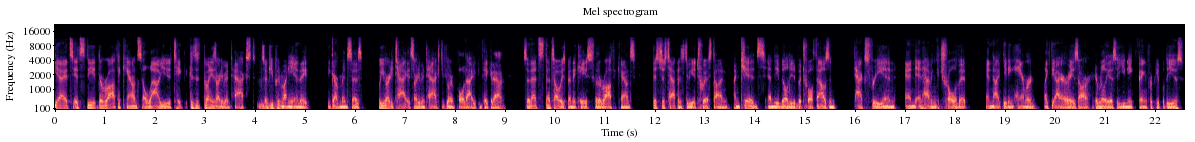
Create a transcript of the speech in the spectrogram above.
Yeah, it's it's the the Roth accounts allow you to take because the money's already been taxed. Mm-hmm. So if you put money in, they the government says, well, you've already taxed. It's already been taxed. If you want to pull it out, you can take it out. So that's that's always been the case for the Roth accounts. This just happens to be a twist on on kids and the ability to put twelve thousand tax free in and and having control of it and not getting hammered like the IRAs are. It really is a unique thing for people to use.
